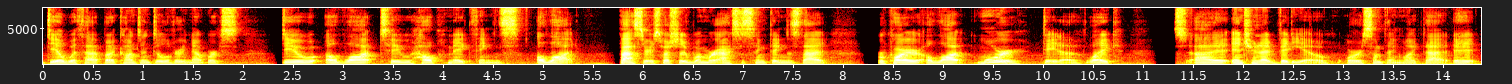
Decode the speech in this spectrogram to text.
deal with that, but content delivery networks do a lot to help make things a lot faster, especially when we're accessing things that require a lot more data, like uh, internet video or something like that. It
